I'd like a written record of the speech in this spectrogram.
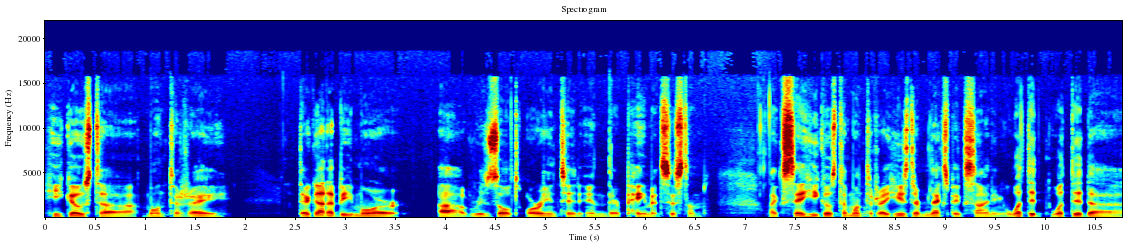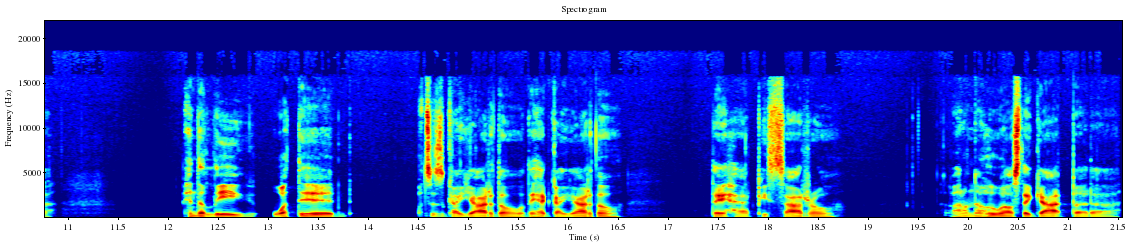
He goes to Monterrey. There got to be more uh, result oriented in their payment system. Like say he goes to Monterrey, he's their next big signing. What did what did uh in the league? What did what's his Gallardo? They had Gallardo. They had Pizarro. I don't know who else they got, but uh,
